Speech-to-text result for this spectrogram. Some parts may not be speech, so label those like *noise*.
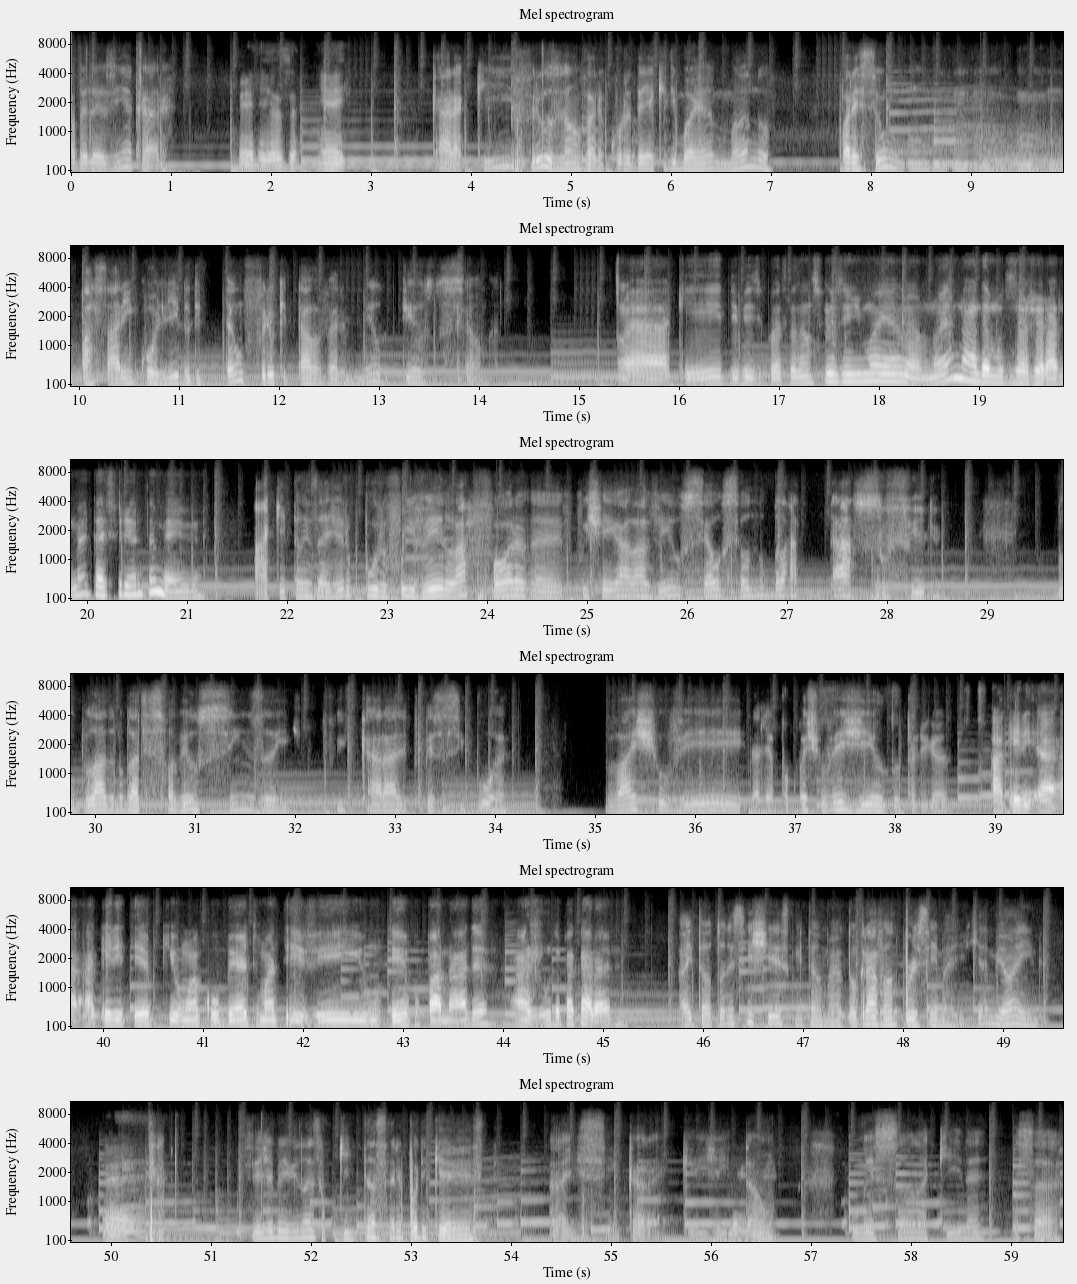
Opa, belezinha, cara? Beleza. E aí? Cara, que friozão, velho. Acordei aqui de manhã, mano. Pareceu um, um, um- um- passarinho colhido de tão frio que tava, velho. Meu Deus do céu, mano. Ah, aqui de vez em quando fazendo uns friozinhos de manhã mesmo. Não é nada muito exagerado, mas tá esfriando também, viu? Aqui tá um exagero puro. Fui ver lá fora, é, fui chegar lá ver o céu, o céu nubladaço, filho. Nublado, nublado, você só vê o cinza e, e caralho, tu pensa assim, porra, vai chover, dali a pouco vai chover gelo, tá ligado? Aquele, a- a- aquele tempo que uma coberta, uma TV e um tempo pra nada ajuda pra caralho. Ah, então eu tô nesse chesco então, mas eu tô gravando por cima aí, que é melhor ainda. É, Seja bem-vindo ao Quinta Série Podcast. Aí sim, cara, que jeitão. Começando aqui, né, essa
